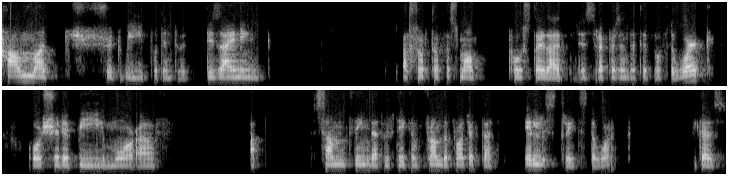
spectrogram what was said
How much should we put into it? Designing a sort of a small poster that is representative of the work, or should it be more of a, something that we've taken from the project that illustrates the work? Because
